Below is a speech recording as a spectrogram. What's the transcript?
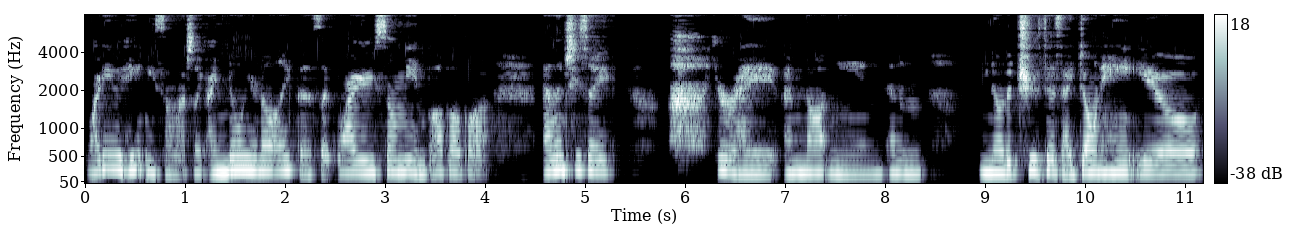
why do you hate me so much? Like, I know you're not like this. Like, why are you so mean? Blah blah blah. And then she's like, You're right, I'm not mean. And you know, the truth is I don't hate you.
